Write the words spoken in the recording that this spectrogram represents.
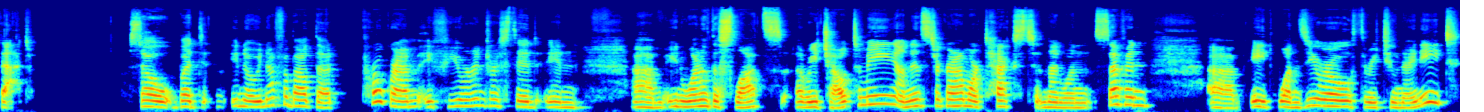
that. So, but you know, enough about that program. If you're interested in um, in one of the slots, uh, reach out to me on Instagram or text 917 uh, 810 3298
